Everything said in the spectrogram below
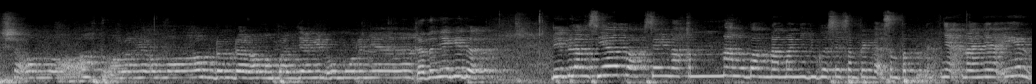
Insya Allah tuh orang ya Allah. Mudah-mudahan Allah panjangin umurnya. Katanya gitu. Dia bilang siapa? Saya nggak kenal bang. Namanya juga saya sampai nggak sempet nanya nanyain.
